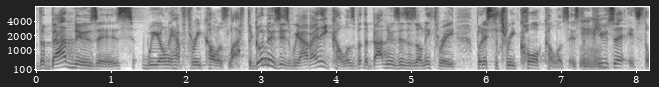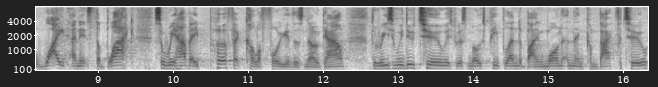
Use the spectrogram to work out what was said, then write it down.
The bad news is we only have three colors left. The good news is we have any colors, but the bad news is there's only three, but it's the three core colors. It's the mm-hmm. pewter, it's the white, and it's the black. So we have a perfect color for you, there's no doubt. The reason we do two is because most people end up buying one and then come back for two.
